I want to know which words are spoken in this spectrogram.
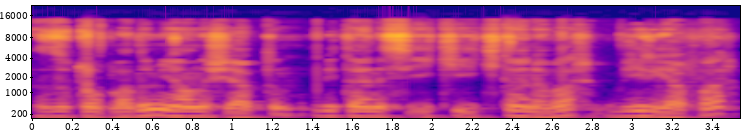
hızlı topladım. Yanlış yaptım. Bir tanesi 2 2 tane var. 1 yapar.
